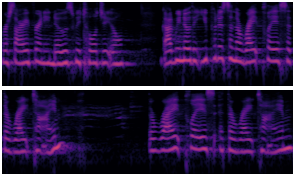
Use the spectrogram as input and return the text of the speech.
We're sorry for any no's we told you. God, we know that you put us in the right place at the right time. The right place at the right time.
